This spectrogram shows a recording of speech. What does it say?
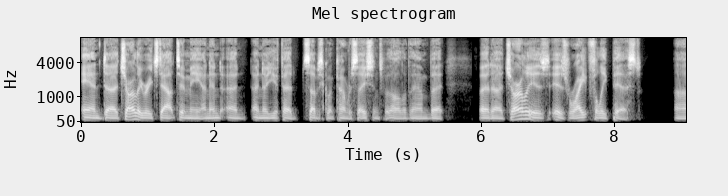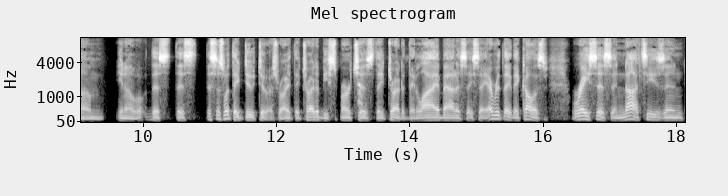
and uh, Charlie reached out to me, and, and I know you've had subsequent conversations with all of them, but but uh, Charlie is is rightfully pissed. Um, you know this this this is what they do to us right? They try to besmirch us they try to they lie about us. They say everything. They call us racists and nazis and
